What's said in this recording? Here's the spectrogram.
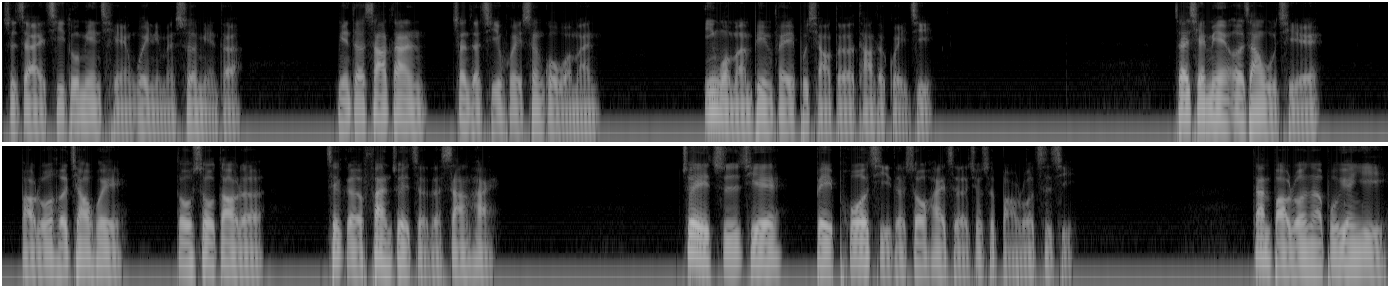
是在基督面前为你们赦免的，免得撒旦趁着机会胜过我们。因我们并非不晓得他的诡计。在前面二章五节，保罗和教会都受到了这个犯罪者的伤害。最直接被波及的受害者就是保罗自己。但保罗呢，不愿意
